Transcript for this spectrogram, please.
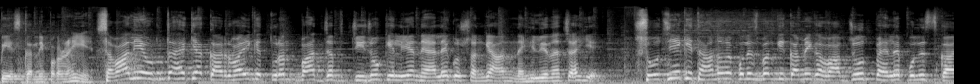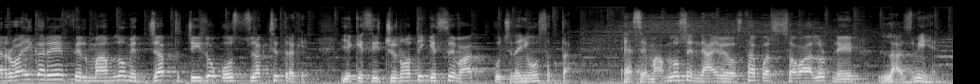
पेश करनी पड़ रही है। सवाल ये उठता है, क्या कार्रवाई के तुरंत बाद जब्त चीज़ों के लिए न्यायालय को संज्ञान नहीं लेना चाहिए? सोचिए कि थानों में पुलिस बल की कमी के बावजूद पहले पुलिस कार्रवाई करे, फिर मामलों में जब्त चीज़ों को सुरक्षित रखे। ये किसी चुनौती के सिवा कुछ नहीं हो सकता। ऐसे मामलों से न्याय व्यवस्था पर सवाल उठने लाजमी है।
